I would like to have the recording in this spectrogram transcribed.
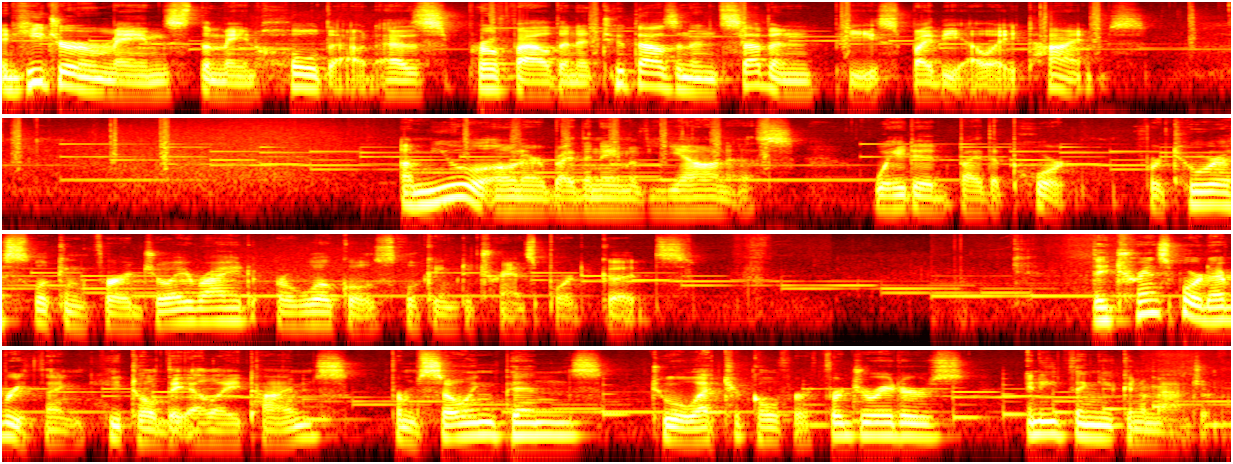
and Hydra remains the main holdout, as profiled in a 2007 piece by the LA Times. A mule owner by the name of Giannis waited by the port for tourists looking for a joyride or locals looking to transport goods. They transport everything, he told the LA Times, from sewing pins to electrical refrigerators, anything you can imagine.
